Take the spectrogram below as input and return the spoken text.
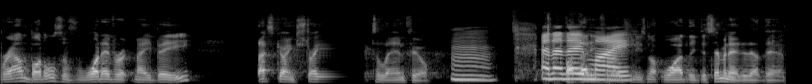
brown bottles of whatever it may be, that's going straight to landfill. Mm. And I know my information is not widely disseminated out there.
